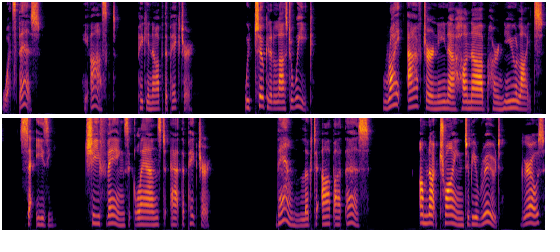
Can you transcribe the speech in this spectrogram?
What's this? he asked, picking up the picture. We took it last week. Right after Nina hung up her new light, said Izzy. Chief Fins glanced at the picture, then looked up at us. I'm not trying to be rude, girls,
